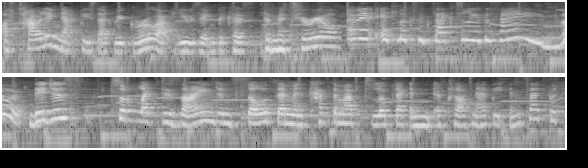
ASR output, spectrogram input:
of toweling nappies that we grew up using because the material, I mean, it looks exactly the same. Look, they just sort of like designed and sewed them and cut them up to look like a, a cloth nappy insert, but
